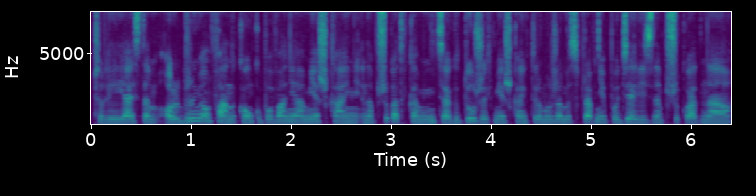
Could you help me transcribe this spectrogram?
czyli ja jestem olbrzymią fanką kupowania mieszkań, na przykład w kamienicach dużych mieszkań, które możemy sprawnie podzielić na przykład na,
